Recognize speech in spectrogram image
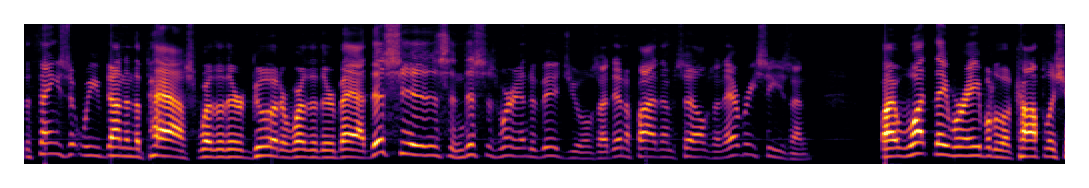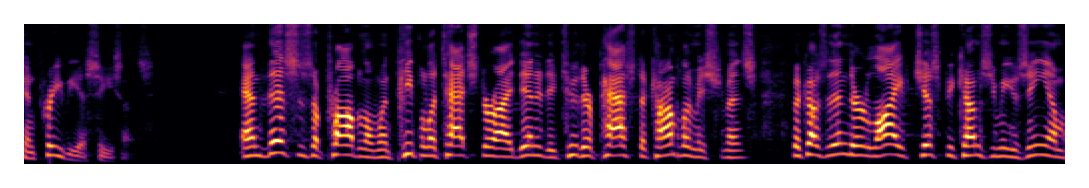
The things that we've done in the past, whether they're good or whether they're bad. This is, and this is where individuals identify themselves in every season by what they were able to accomplish in previous seasons. And this is a problem when people attach their identity to their past accomplishments because then their life just becomes a museum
